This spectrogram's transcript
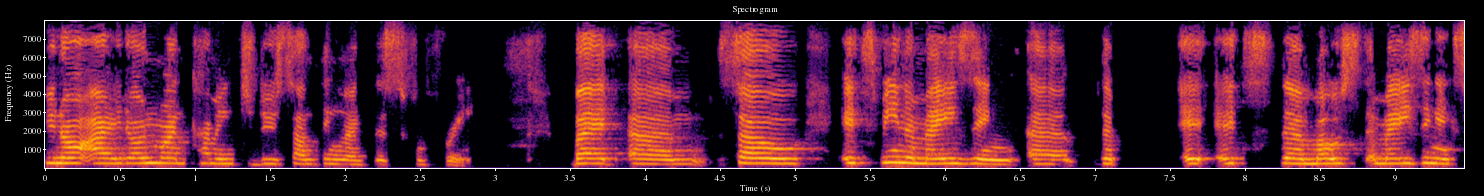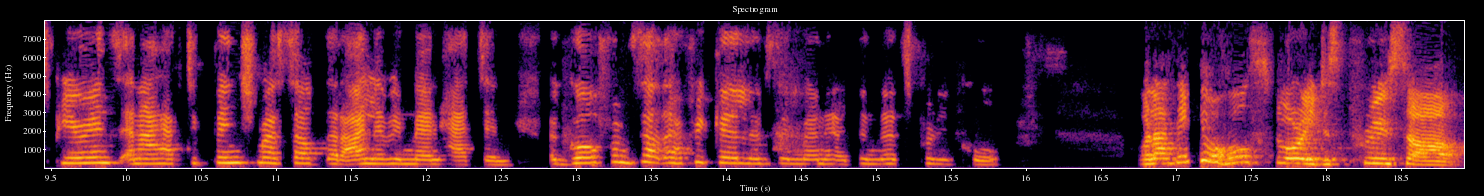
You know, I don't mind coming to do something like this for free. But um, so it's been amazing. Uh, the it, it's the most amazing experience, and I have to pinch myself that I live in Manhattan. A girl from South Africa lives in Manhattan. That's pretty cool. Well, I think your whole story just proves our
